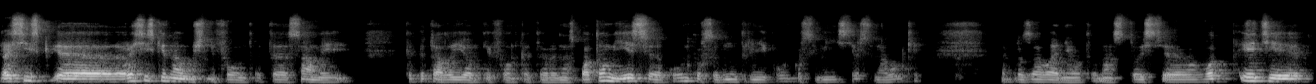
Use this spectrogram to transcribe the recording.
Российский, э, Российский научный фонд – это самый капиталоемкий фонд, который у нас. Потом есть конкурсы, внутренние конкурсы Министерства науки, образования вот у нас. То есть э, вот эти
